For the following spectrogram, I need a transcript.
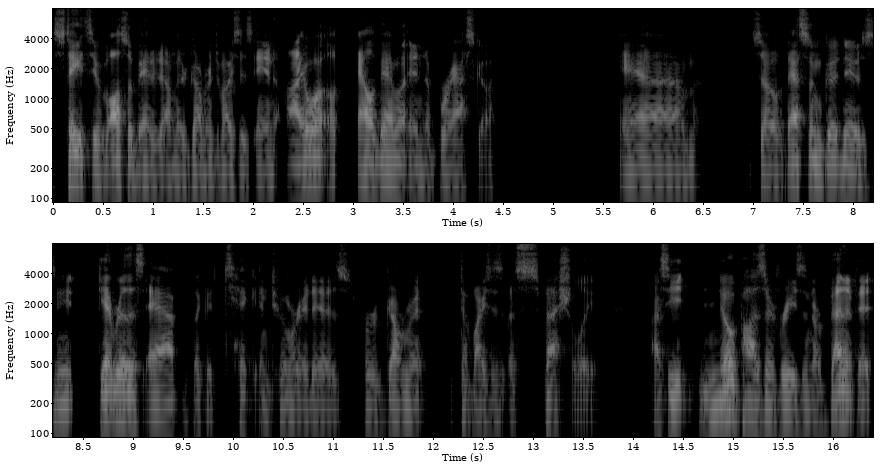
states who have also banned it on their government devices in Iowa, uh, Alabama, and Nebraska. And so that's some good news. Get rid of this app, like the tick and tumor it is for government devices, especially. I see no positive reason or benefit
